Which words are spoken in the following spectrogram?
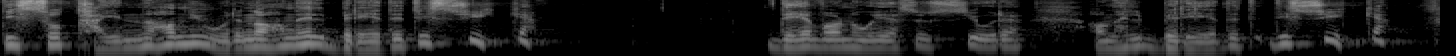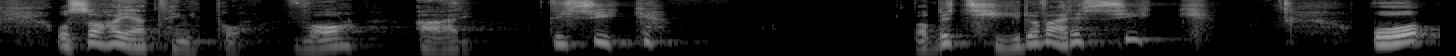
de så tegnene han gjorde når han helbredet de syke. Det var noe Jesus gjorde. Han helbredet de syke. Og så har jeg tenkt på hva er de syke? Hva betyr det å være syk? Og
